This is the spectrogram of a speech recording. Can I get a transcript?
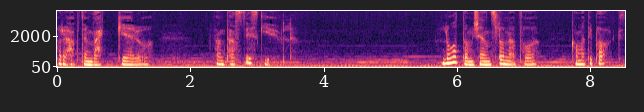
Har du haft en vacker och fantastisk jul? Låt de känslorna få komma tillbaks.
